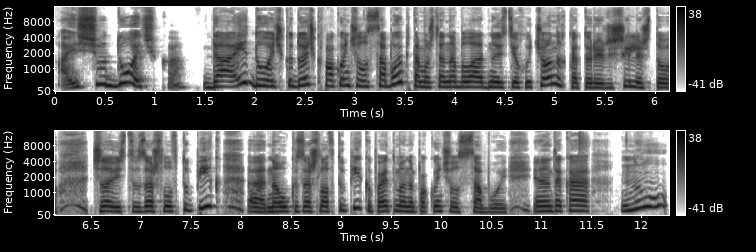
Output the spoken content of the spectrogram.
А еще дочка. Да, и дочка. Дочка покончила с собой, потому что она была одной из тех ученых, которые решили, что человечество зашло в тупик, э, наука зашла в тупик, и поэтому она покончила с собой. И она такая, ну,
